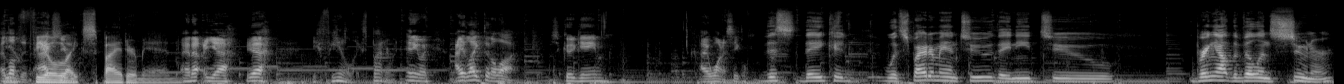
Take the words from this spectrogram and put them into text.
I loved it. I actually- like Spider-Man. I know. Yeah, yeah. You feel like Spider-Man. Anyway, I liked it a lot. It's a good game. I want a sequel. This they could with Spider-Man 2, they need to bring out the villains sooner,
